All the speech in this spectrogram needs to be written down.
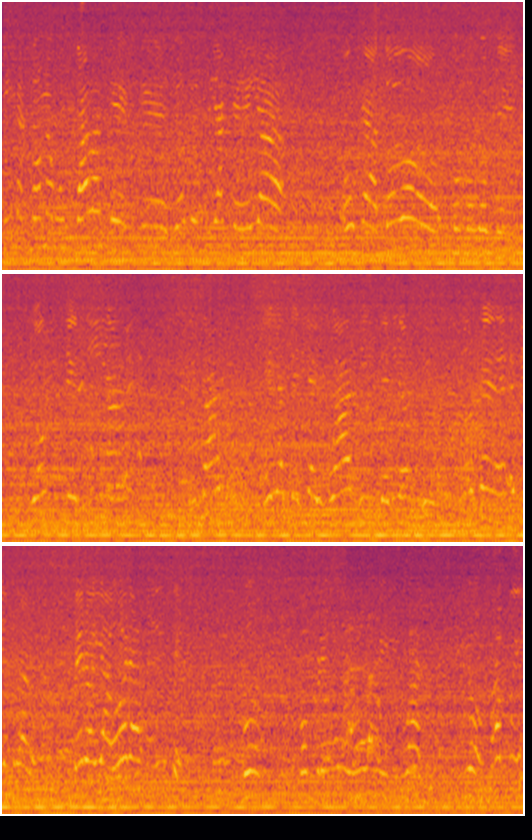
mí me- no me gustaba que, que yo sentía que ella, o sea, todo como lo que yo tenía, quizás ella quería igual y quería, no sé, es bien raro. Pero y ahora me dice, vos compremos uno igual. Y yo, ah, pues.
